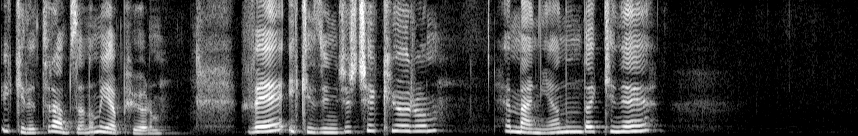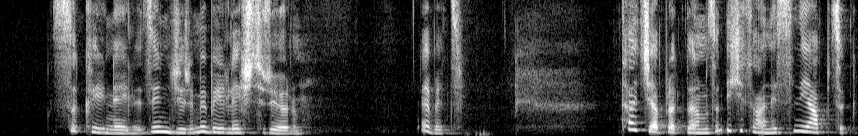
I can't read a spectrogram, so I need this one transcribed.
ikili trabzanımı yapıyorum. Ve iki zincir çekiyorum. Hemen yanındakine sık iğne ile zincirimi birleştiriyorum. Evet. Taç yapraklarımızın iki tanesini yaptık.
